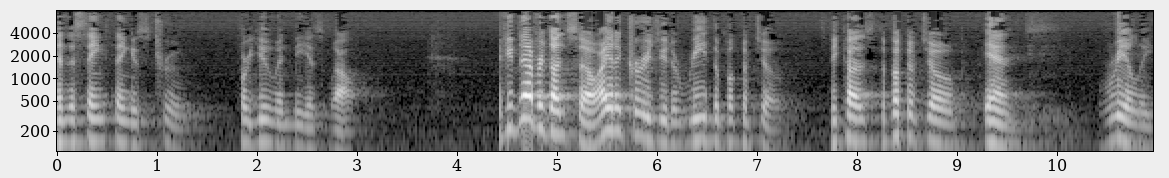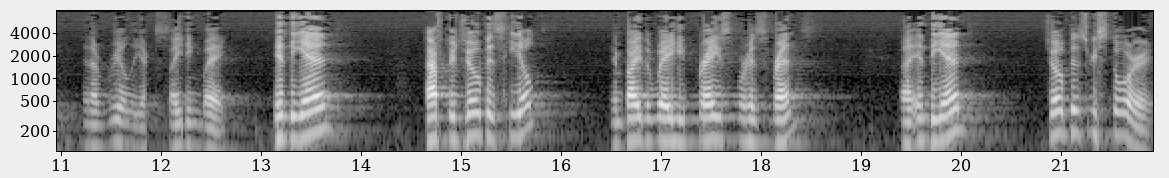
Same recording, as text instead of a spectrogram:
And the same thing is true for you and me as well. If you've never done so, I'd encourage you to read the book of Job because the book of Job ends really in a really exciting way. In the end, after Job is healed, and by the way, he prays for his friends, uh, in the end, Job is restored.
